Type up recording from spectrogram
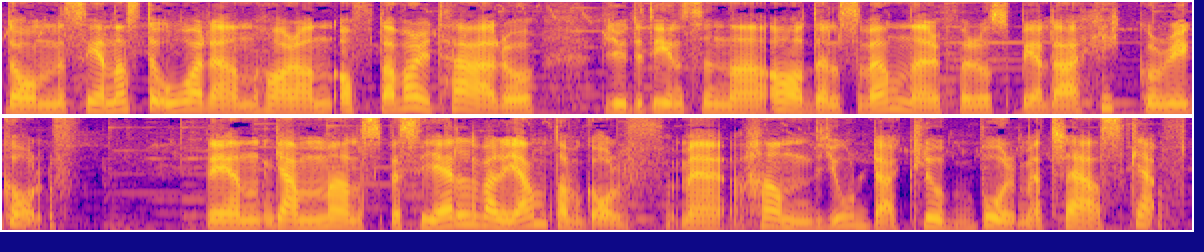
De senaste åren har han ofta varit här och bjudit in sina adelsvänner för att spela hickory-golf. Det är en gammal speciell variant av golf med handgjorda klubbor med träskaft.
